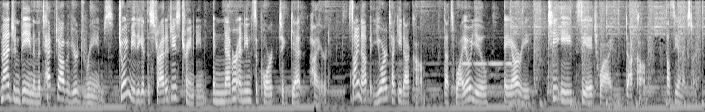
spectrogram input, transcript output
Imagine being in the tech job of your dreams. Join me to get the strategies, training, and never ending support to get hired. Sign up at youaretechy.com. That's Y O U A R E T E C H Y.com. I'll see you next time.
